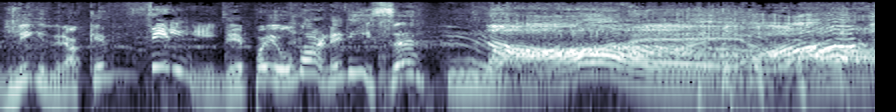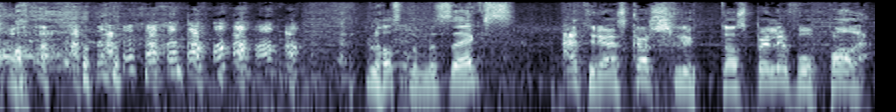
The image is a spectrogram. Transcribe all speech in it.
Ligner hun ikke veldig på Jon Arne Riise? Nei! Ja. Plass nummer seks. Jeg tror jeg skal slutte å spille fotball, jeg.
